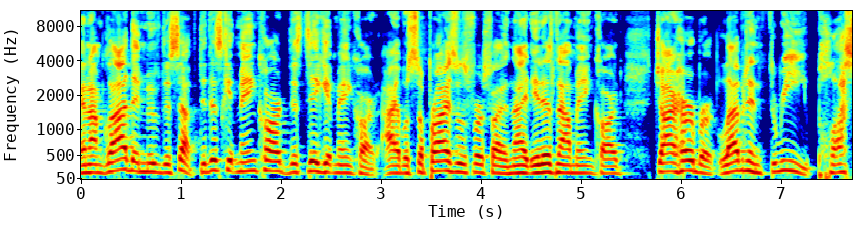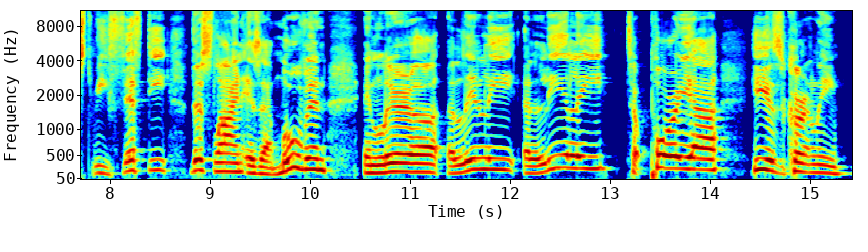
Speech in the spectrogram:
And I'm glad they moved this up. Did this get main card? This did get main card. I was surprised it was first fight of the night. It is now main card. Jai Herbert, 11 and 3 plus 350. This line is a moving. And Lira Alili Alili Taporia. He is currently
